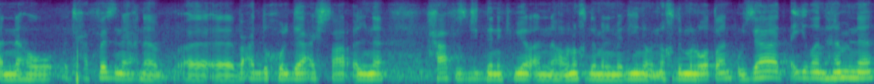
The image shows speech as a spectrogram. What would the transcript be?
أنه تحفزنا إحنا آه، آه، بعد دخول داعش صار لنا حافز جدا كبير أنه نخدم المدينة ونخدم الوطن وزاد أيضا همنا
